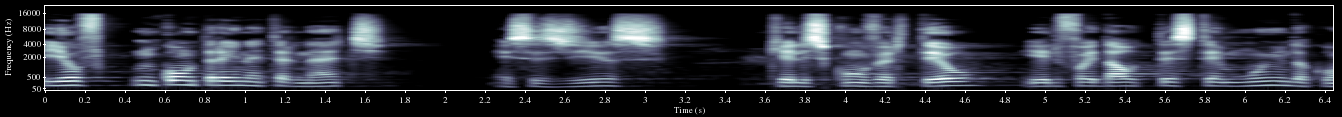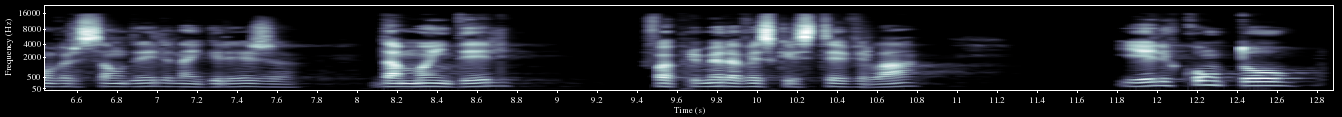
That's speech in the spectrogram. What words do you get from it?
E eu encontrei na internet esses dias que ele se converteu e ele foi dar o testemunho da conversão dele na igreja da mãe dele. Foi a primeira vez que ele esteve lá. E ele contou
